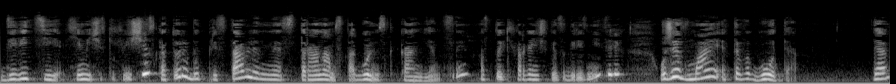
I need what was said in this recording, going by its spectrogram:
девяти химических веществ, которые будут представлены сторонам Стокгольмской конвенции о стойких органических загрязнителях уже в мае этого года. Да?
